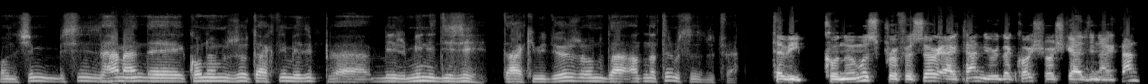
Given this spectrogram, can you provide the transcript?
Onun için siz hemen e, konumuzu takdim edip e, bir mini dizi takip ediyoruz. Onu da anlatır mısınız lütfen? Tabii. Konuğumuz Profesör Erten Yurdakoş. Hoş geldin Erten.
